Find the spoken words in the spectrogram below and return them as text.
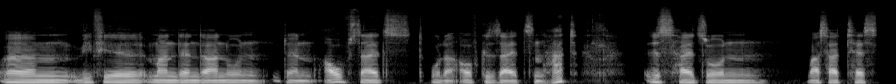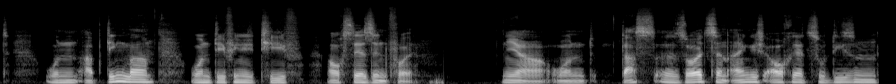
ähm, wie viel man denn da nun denn aufsalzt oder aufgesalzen hat, ist halt so ein Wassertest unabdingbar und definitiv auch sehr sinnvoll. Ja, und das äh, soll es denn eigentlich auch jetzt zu diesen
